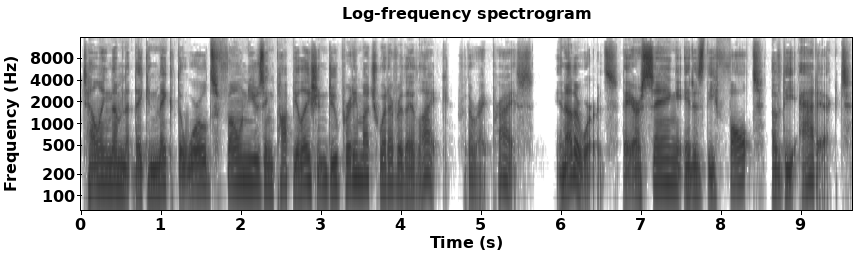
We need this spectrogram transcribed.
telling them that they can make the world's phone using population do pretty much whatever they like for the right price. In other words, they are saying it is the fault of the addict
